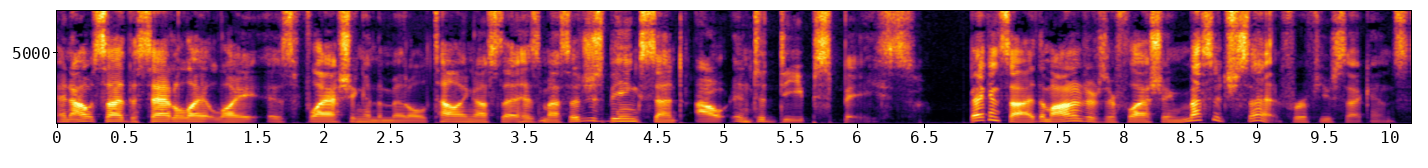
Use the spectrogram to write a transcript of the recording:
and outside the satellite light is flashing in the middle, telling us that his message is being sent out into deep space. Back inside, the monitors are flashing message sent for a few seconds,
